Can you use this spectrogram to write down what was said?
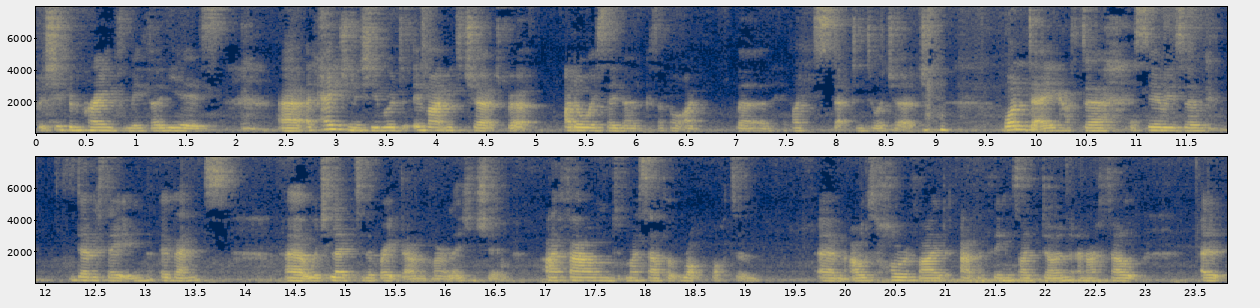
but she'd been praying for me for years. Uh, occasionally, she would invite me to church, but I'd always say no because I thought I'd burn if I stepped into a church. One day, after a series of devastating events, uh, which led to the breakdown of my relationship, I found myself at rock bottom. Um, I was horrified at the things I'd done, and I felt a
